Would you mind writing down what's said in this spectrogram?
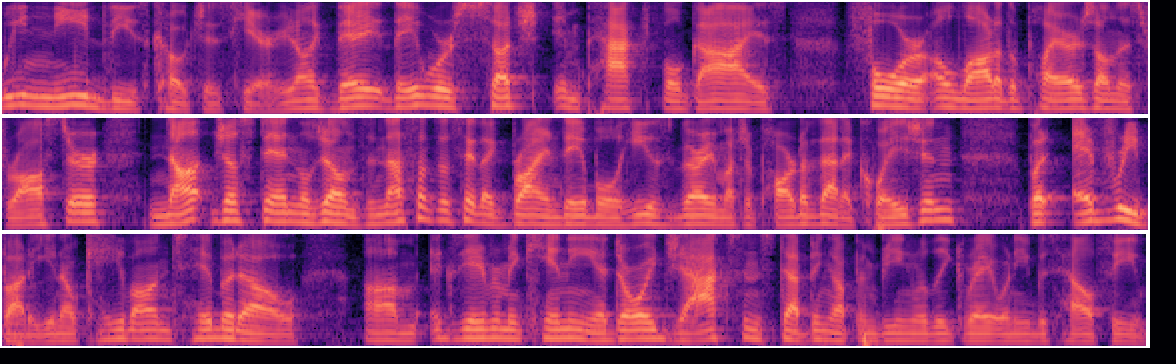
we need these coaches here. You know, like they they were such impactful guys for a lot of the players on this roster, not just Daniel Jones. And that's not to say like Brian Daboll, he is very much a part of that equation, but everybody, you know, Kayvon Thibodeaux, um, Xavier McKinney, Adoree Jackson stepping up and being really great when he was healthy.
